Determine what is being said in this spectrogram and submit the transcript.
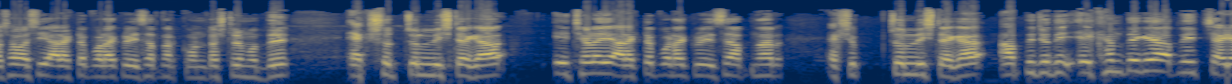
পাশাপাশি আর একটা প্রোডাক্ট রয়েছে আপনার কন্ট্রাস্টের মধ্যে একশো চল্লিশ টাকা। এছাড়াই আরেকটা প্রোডাক্ট রয়েছে আপনার একশো চল্লিশ টাকা। আপনি যদি এখান থেকে আপনি চার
